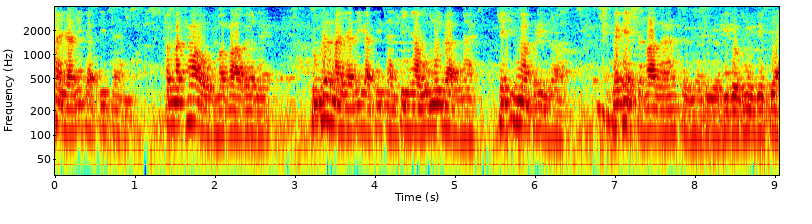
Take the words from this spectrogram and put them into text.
နာယာတိကတည်တံသမထကိုမပါပဲနဲ့ဝိပဿနာယာတိကတည်တံပညာဝိမုဒ္ဒနာ ပစ္စည်းမပရိသောမဂ္ဂင်ရှိပါလန်ဆိုပြီးဒီလိုဒီလိုမျိုးပြပြတာ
